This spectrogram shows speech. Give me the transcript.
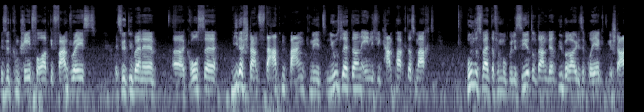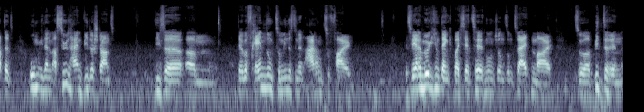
Es wird konkret vor Ort gefundraised. Es wird über eine äh, große Widerstandsdatenbank mit Newslettern, ähnlich wie Campact das macht, bundesweit dafür mobilisiert und dann werden überall diese Projekte gestartet, um in einem Asylheim-Widerstand diese, ähm, der Überfremdung zumindest in den Arm zu fallen. Es wäre möglich und denkbar, ich setze nun schon zum zweiten Mal zur bitteren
